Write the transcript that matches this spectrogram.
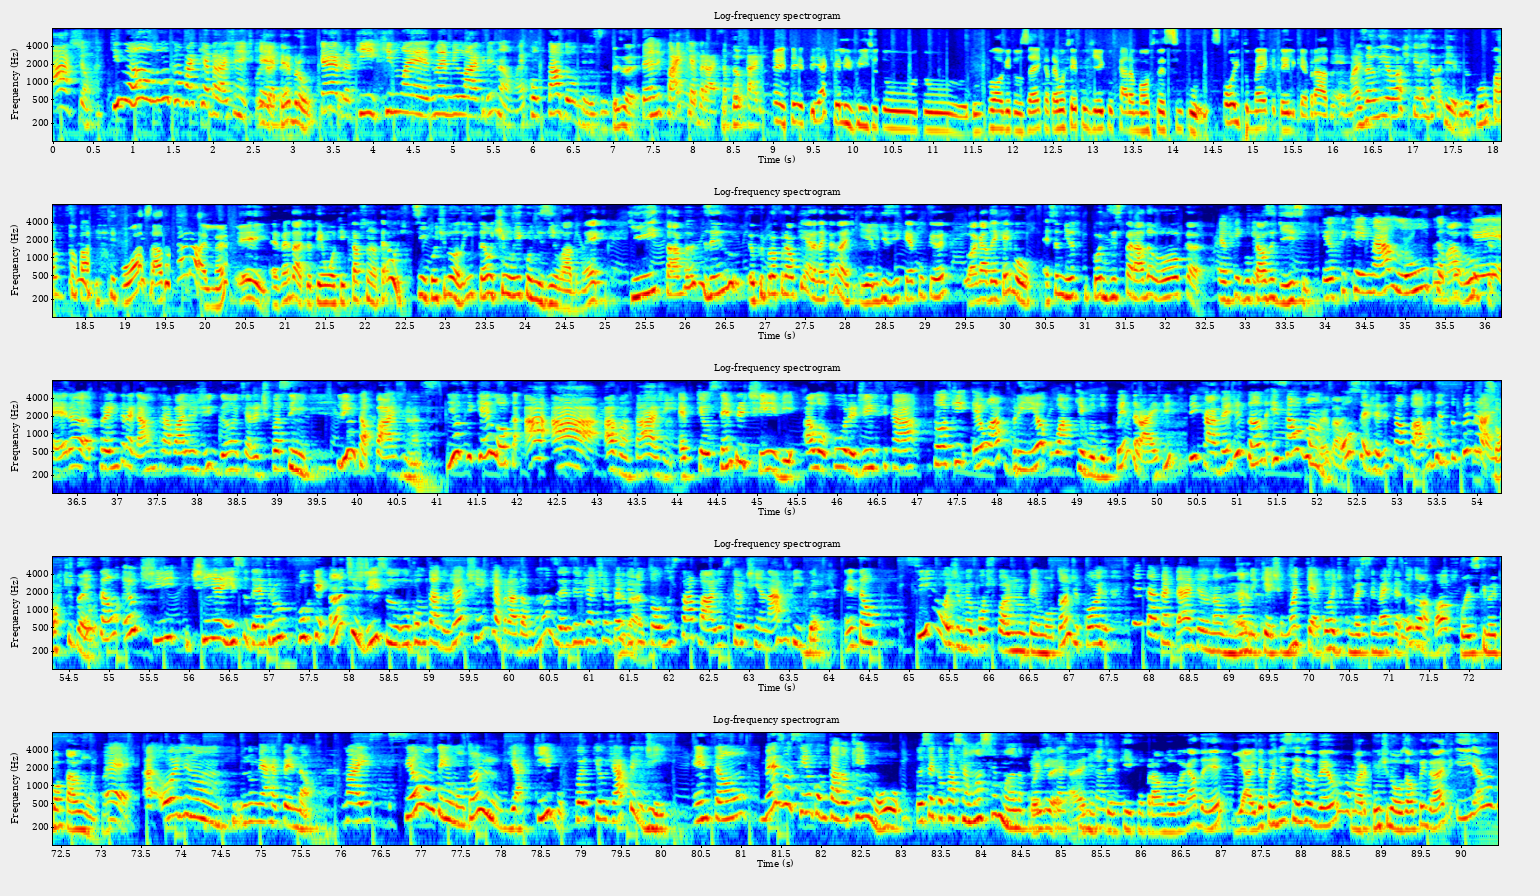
acham que não, nunca vai quebrar. Gente, é, quebra. quebrou. Quebra, que, que não, é, não é milagre, não. É computador mesmo. Pois é. Então ele vai quebrar essa Então- porcaria. Tem, tem, tem aquele vídeo do, do, do vlog do Zé que até mostrei pro Diego que o cara mostra cinco, oito Mac dele quebrado. É, mas ali eu acho que é exagero. O povo fala aí. O azar do caralho, né? Ei, é verdade, eu tenho um aqui que tá funcionando até hoje. Sim, continuando. Então, tinha um íconezinho lá do Mac que tava dizendo. Eu fui procurar o que era na internet. E ele dizia que é porque o HD queimou. Essa menina ficou desesperada, louca, Eu fiquei. por causa disso. Eu fiquei maluca. porque era pra entregar um trabalho gigante. Era tipo assim, 30 páginas. E eu fiquei louca. A, a, a vantagem é porque eu sempre tive a loucura de ficar. Tô aqui, eu abria o arquivo do pendrive, ficava editando e salvando. Verdade. Ou seja, ele salvava dentro do pendrive. Sorte dela. Então eu ti, tinha isso dentro, porque antes disso o computador já tinha quebrado algumas vezes e eu já tinha perdido Verdade. todos os trabalhos que eu tinha na vida. Então, se hoje o meu portfólio não tem um montão de coisa, e na verdade eu não, É. não me queixo muito, que a cor de começo de semestre é tudo uma bosta. Coisas que não importavam muito, né? É, hoje não, não me arrependo não. Mas se eu não tenho um montão de arquivo, foi porque eu já perdi. Então, mesmo assim, o computador queimou. Eu sei que eu passei uma semana pra Pois é, esse aí a gente teve que comprar um novo HD. E aí depois disso resolveu, a Mari continuou a usar o pendrive e ela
